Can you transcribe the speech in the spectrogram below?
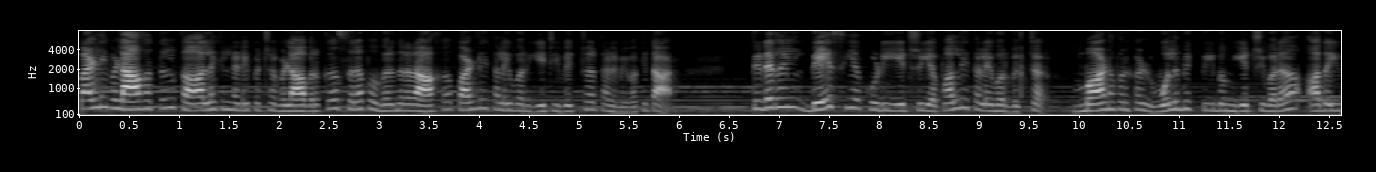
பள்ளி வளாகத்தில் காலையில் நடைபெற்ற விழாவிற்கு சிறப்பு விருந்தினராக பள்ளி தலைவர் ஏ டி விக்டர் தலைமை வகித்தார். திடலில் தேசிய கொடி ஏற்றிய பள்ளி தலைவர் விக்டர் மாணவர்கள் ஒலிம்பிக் தீபம் ஏற்றி வர அதை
